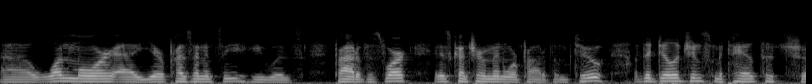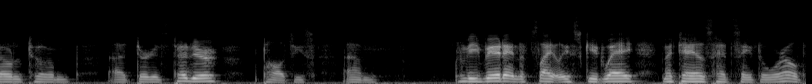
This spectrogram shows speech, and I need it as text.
Uh, one more uh, year presidency, he was proud of his work, and his countrymen were proud of him too. Of the diligence Mateos had shown to him uh, during his tenure, apologies. Um, he viewed it in a slightly skewed way, Mateos had saved the world.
